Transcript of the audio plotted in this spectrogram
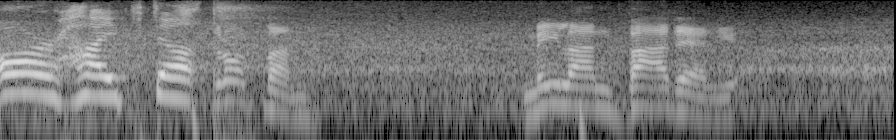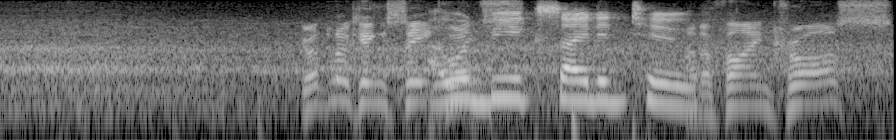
are hyped up. Strootman. Milan Badelj. Good looking sequence. I would be excited too. And a fine cross.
